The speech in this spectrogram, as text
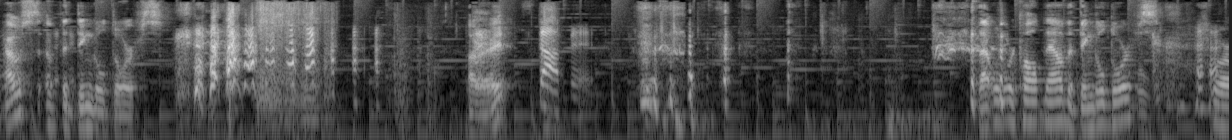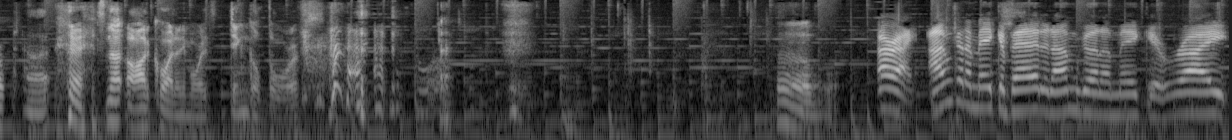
House of the Dingledorfs. Alright. Stop it. that what we're called now? The Dingledorfs? Or not. it's not odd quad anymore. It's Dingledorf. Oh. Alright, I'm gonna make a bed and I'm gonna make it right.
